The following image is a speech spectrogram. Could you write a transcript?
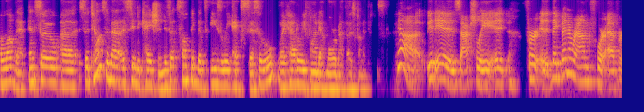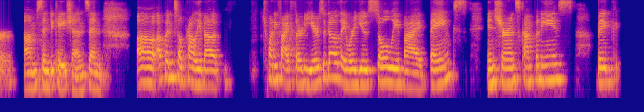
I love that. And so uh, so tell us about a syndication. Is that something that's easily accessible? Like how do we find out more about those kind of things? Yeah it is actually. It for they've been around forever um syndications and uh, up until probably about 25, 30 years ago, they were used solely by banks, insurance companies, big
